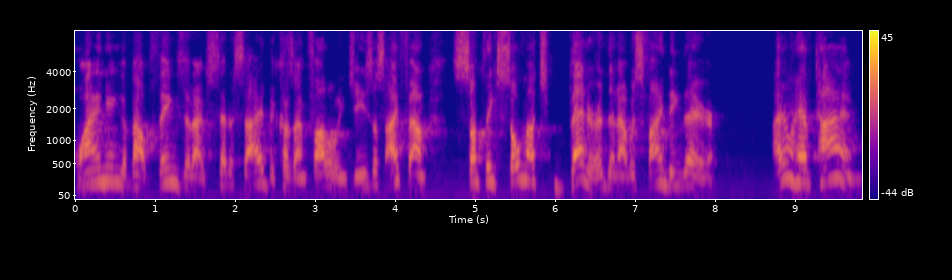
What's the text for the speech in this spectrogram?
whining about things that I've set aside because I'm following Jesus. I found something so much better than I was finding there. I don't have time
